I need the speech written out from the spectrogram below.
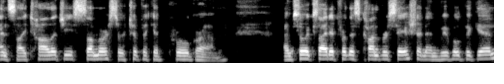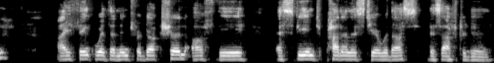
and Cytology Summer Certificate Program. I'm so excited for this conversation, and we will begin, I think, with an introduction of the esteemed panelist here with us this afternoon.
